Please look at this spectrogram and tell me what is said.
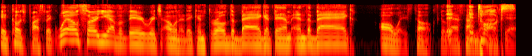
head coach prospect. Well, sir, you have a very rich owner that can throw the bag at them, and the bag always talks. The last time it that I talks.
